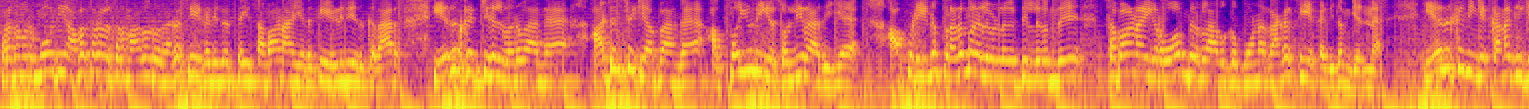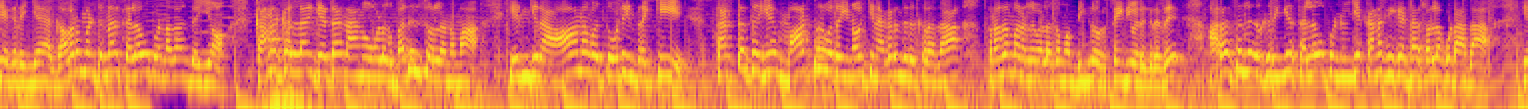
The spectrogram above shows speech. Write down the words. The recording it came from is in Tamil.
பிரதமர் மோடி அவசர அவசரமாக ஒரு ரகசிய கடிதத்தை சபாநாயகருக்கு எழுதியிருக்கிறார். எதிர்க்கட்சிகள் வருவாங்க அடிச்சு கேட்பாங்க அப்பையும் நீங்க சொல்லிடாதீங்க அப்படின்னு பிரதமர் அலுவலகத்திலிருந்து சபாநாயகர் ஓம் பிர்லாவுக்கு போன ரகசிய கடிதம் என்ன? எதுக்கு நீங்க கணக்கு கேட்குறீங்க கவர்மெண்ட்னா செலவு பண்ண தான் செய்யும். கணக்கெல்லாம் கேட்டால் நாங்கள் உங்களுக்கு பதில் சொல்லணுமா? என்கிற ஆணவத்தோடு இன்றைக்கு சட்டத்தையே மாற்றுவதை நோக்கி நகர்ந்திருக்கிறதா பிரதமர் அலுவலகம் அப்படிங்கிற ஒரு செய்தி வருகிறது. அரசில் இருக்கிறீங்க செலவு பண்ணுவீங்க கணக்கு கேட்டால் சொல்லக்கூடாது.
